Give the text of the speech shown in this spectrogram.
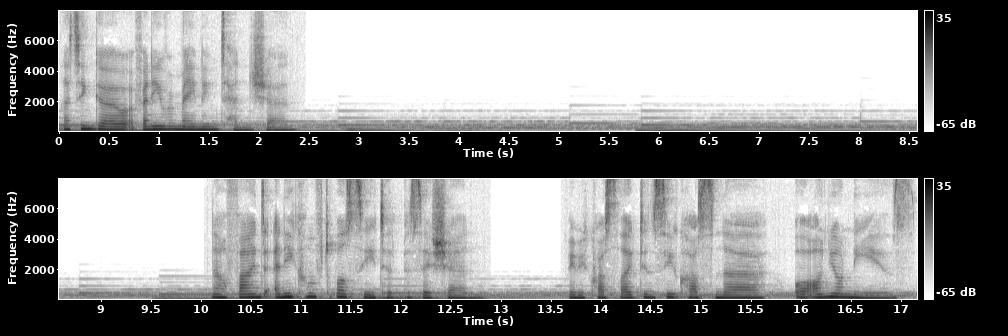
letting go of any remaining tension. Now find any comfortable seated position, maybe cross legged in Sukhasana or on your knees.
